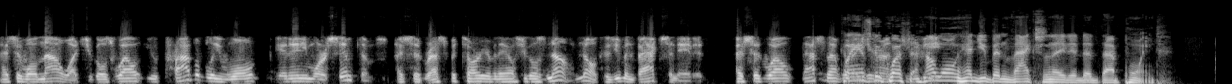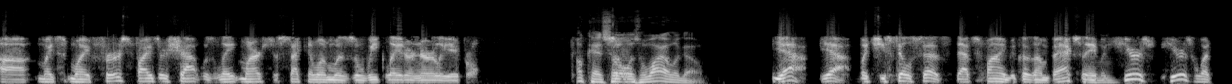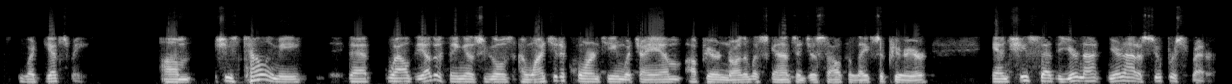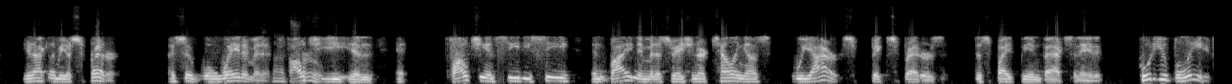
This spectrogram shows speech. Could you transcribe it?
I said, well, now what? She goes, well, you probably won't get any more symptoms. I said, respiratory, everything else? She goes, no, no, because you've been vaccinated. I said, "Well, that's not Can what I ask you a question? How long had you been vaccinated at that point?" Uh, my my first Pfizer shot was late March. The second one was a week later in early April. Okay, so, so it was a while ago. Yeah, yeah, but she still says that's fine because I'm vaccinated. Mm-hmm. But here's here's what what gets me. Um, she's telling me that well, the other thing is she goes, I want you to quarantine, which I am up here in northern Wisconsin, just south of Lake Superior. And she said that you're not you're not a super spreader. You're not going to be a spreader. I said, well, wait a minute. Fauci true. and Fauci and CDC and Biden administration are telling us we are big spreaders despite being vaccinated. Who do you believe?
